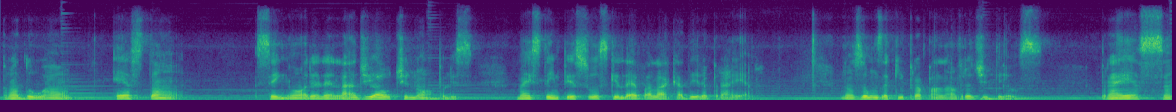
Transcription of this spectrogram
para doar, esta senhora ela é lá de Altinópolis, mas tem pessoas que levam lá a cadeira para ela. Nós vamos aqui para a palavra de Deus, para essa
